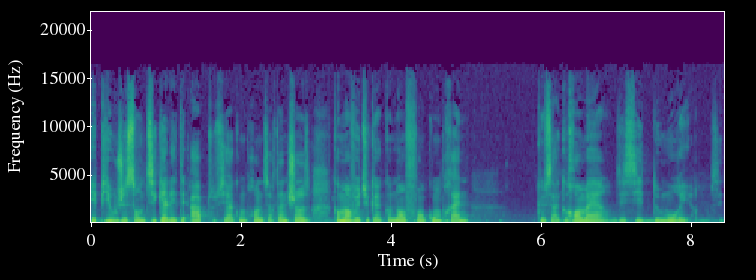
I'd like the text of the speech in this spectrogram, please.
Et puis où j'ai senti qu'elle était apte aussi à comprendre certaines choses. Comment veux-tu qu'un enfant comprenne que sa grand-mère décide de mourir? Mm. C'est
